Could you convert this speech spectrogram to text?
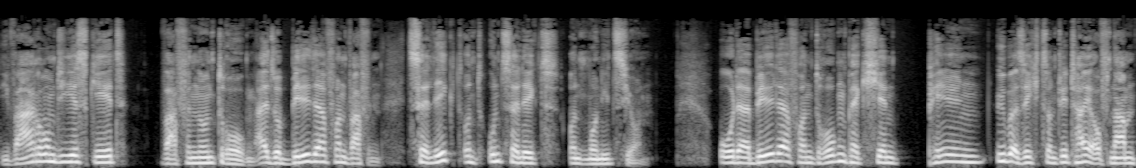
Die Ware, um die es geht, Waffen und Drogen, also Bilder von Waffen, zerlegt und unzerlegt und Munition. Oder Bilder von Drogenpäckchen, Pillen, Übersichts- und Detailaufnahmen,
